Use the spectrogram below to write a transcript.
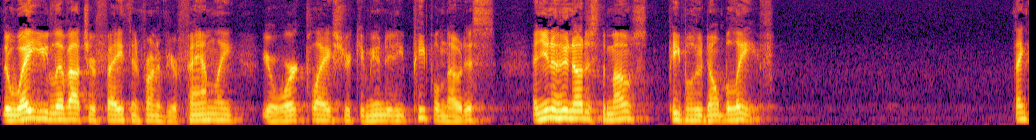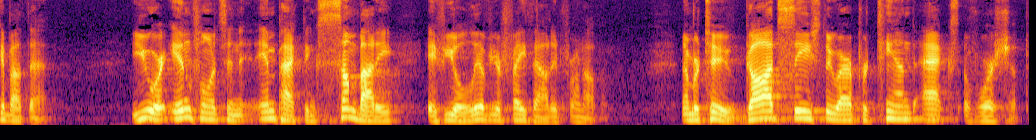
The way you live out your faith in front of your family, your workplace, your community, people notice. And you know who notice the most? People who don't believe. Think about that. You are influencing and impacting somebody if you'll live your faith out in front of them. Number two, God sees through our pretend acts of worship.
